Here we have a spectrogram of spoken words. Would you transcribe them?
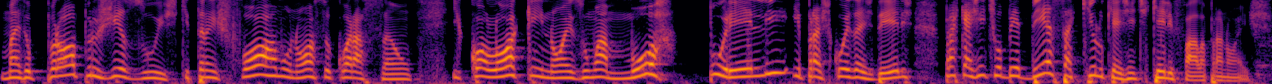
mas o próprio Jesus que transforma o nosso coração e coloca em nós um amor por ele e para as coisas deles, para que a gente obedeça aquilo que a gente que ele fala para nós.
